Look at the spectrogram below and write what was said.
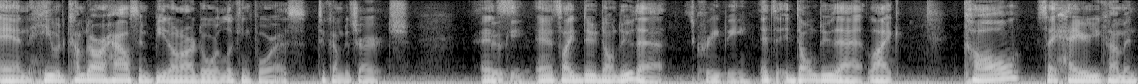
And he would come to our house and beat on our door looking for us to come to church. And it's, Spooky. and it's like, dude, don't do that. It's creepy. It's it, don't do that. Like, call, say, hey, are you coming?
